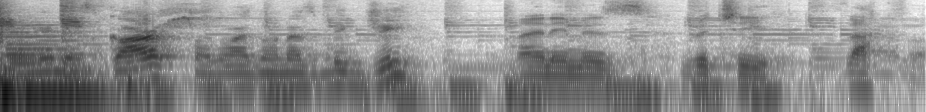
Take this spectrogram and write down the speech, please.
My name is Garth, otherwise known as Big G. My name is Richie Blackford.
